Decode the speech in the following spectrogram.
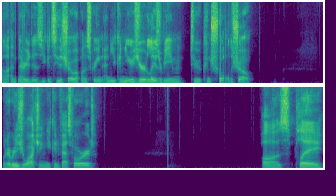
Uh, and there it is. You can see the show up on the screen. And you can use your laser beam to control the show. Whatever it is you're watching, you can fast forward, pause, play,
